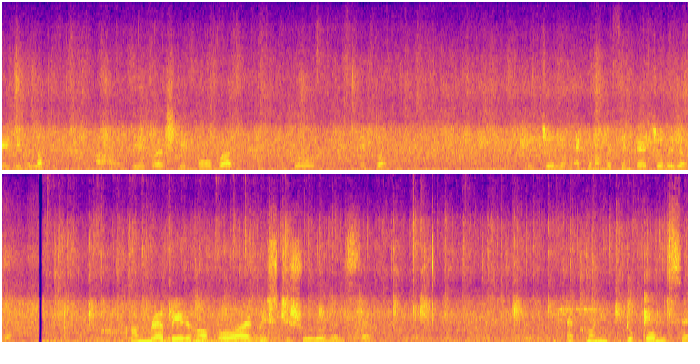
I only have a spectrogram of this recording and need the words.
রেডি হলাম। যেহেতু আজকে বৌবাদ তো এই তো। তো চলুন, এখন আমরা সেন্টারে চলে যাব। আমরা বের হব আর বৃষ্টি শুরু হয়েছে। এখন একটু কমছে।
